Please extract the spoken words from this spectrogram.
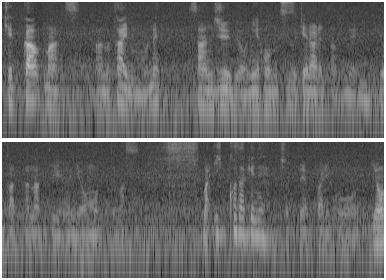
結果、まあ、あのタイムもね30秒2本続けられたんでうん。良かったなっていうふうに思ってます。まあ、1個だけねちょっとやっぱりこう 4,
